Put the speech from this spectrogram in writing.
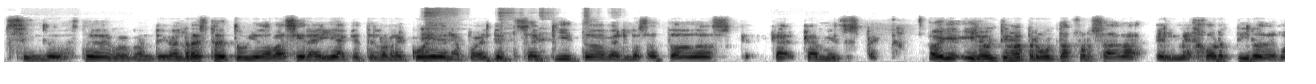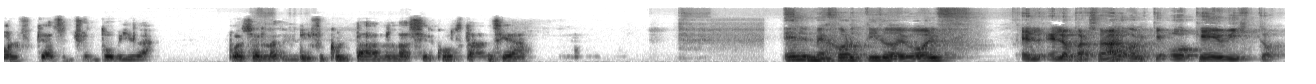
Sin duda, estoy de acuerdo contigo. El resto de tu vida vas a ir ahí a que te lo recuerden, a ponerte tu saquito, a verlos a todos, cambies de espectro. Oye, y la última pregunta forzada, el mejor tiro de golf que has hecho en tu vida. Puede ser la dificultad, la circunstancia, el mejor tiro de golf en, lo personal o, que, o que he visto?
